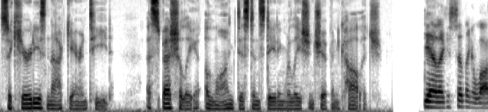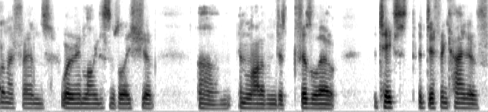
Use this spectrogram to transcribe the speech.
security is not guaranteed, especially a long distance dating relationship in college. Yeah, like I said, like a lot of my friends were in long distance relationship, um, and a lot of them just fizzled out. It takes a different kind of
